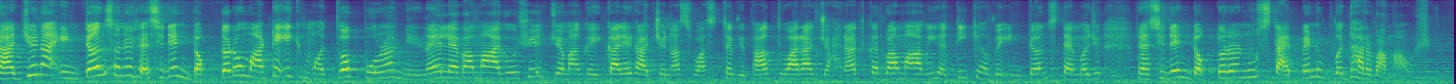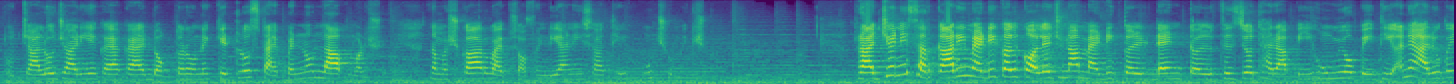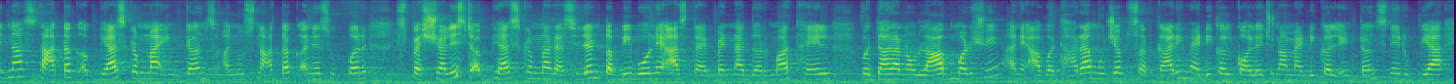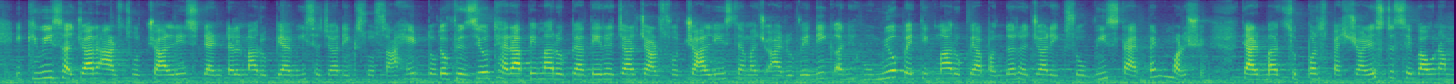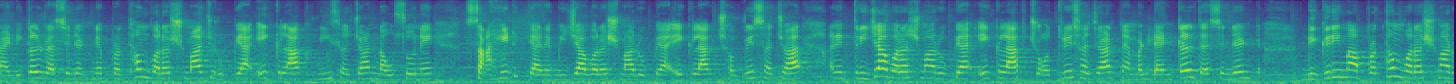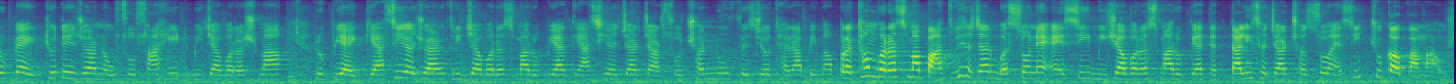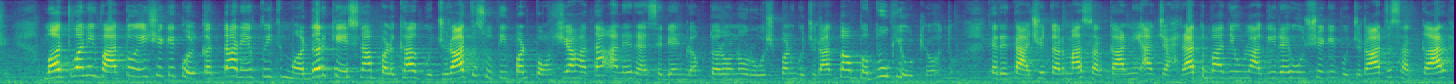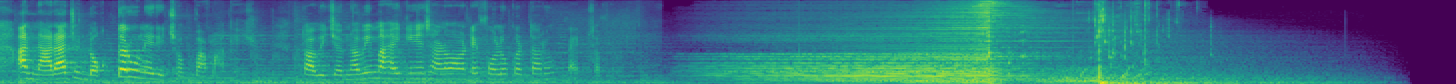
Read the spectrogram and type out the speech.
રાજ્યના ઇન્ટર્ન્સ અને રેસિડેન્ટ ડોક્ટરો માટે એક મહત્વપૂર્ણ નિર્ણય લેવામાં આવ્યો છે, જેમાં ગઈકાલે રાજ્યના સ્વાસ્થ્ય વિભાગ દ્વારા જાહેરાત કરવામાં આવી હતી કે હવે ઇન્ટર્ન્સ તેમજ રેસિડેન્ટ ડોક્ટરોનું સ્ટાઇપેન્ડ વધારવામાં આવશે. તો ચાલો જાણીએ કયા કયા ડોક્ટરોને કેટલો સ્ટાઇપેન્ડનો લાભ મળશે. નમસ્કાર વાઇબ્સ ઓફ ઇન્ડિયાની સાથે હું છું મિક્ષુ રાજ્યની સરકારી મેડિકલ કોલેજના મેડિકલ, ડેન્ટલ, ફિઝિયોથેરાપી, હોમિયોપેથી અને આયુર્વેદના સ્નાતક અભ્યાસક્રમના ઇન્ટર્ન્સ અનુસ્નાતક અને સુપર સ્પેશિયાલિસ્ટ અભ્યાસક્રમના રેસિડન્ટ તબીબોને આ સ્ટાઇપેન્ડના દરમાં થયેલ વધારાનો લાભ મળશે અને આ વધારા મુજબ સરકારી મેડિકલ કોલેજના મેડિકલ ઇન્ટર્ન્સને રૂપિયા એકવીસ હજાર આઠસો ચાલીસ, ડેન્ટલમાં રૂપિયા વીસ હજાર એકસો સાહીઠ તો ફિઝિયોથેરાપીમાં રૂપિયા તેર હજાર ચારસો ચાલીસ તેમજ આયુર્વેદિક અને હોમિયોપેથિકમાં રૂપિયા પંદર હજાર એકસો વીસ સ્ટાઇપેન્ડ મળશે. ત્યારબાદ સુપર સ્પેશિયાલિસ્ટ સેવાઓના મેડિકલ રેસિડેન્ટને પ્રથમ વર્ષમાં જ રૂપિયા એક લાખ વીસ હજાર નવસો ને સાહીઠ, ત્યારે બીજા વર્ષમાં રૂપિયા એક લાખ છવ્વીસ હજાર અને ત્રીજા વર્ષમાં રૂપિયા એક લાખ ચોત્રીસ હજાર તેમજ ડેન્ટલ રેસિડેન્ટ ડિગ્રીમાં પ્રથમ વર્ષમાં રૂપિયા ઇઠ્યોતેર હજાર નવસો સાહીઠ, બીજા વર્ષમાં રૂપિયા એક્યાસી હજાર, ત્રીજા વર્ષમાં રૂપિયા ત્યાસી હજાર ચારસો છન્નું ફિઝિયોથેરાપીમાં પ્રથમ વર્ષમાં પાંત્રીસ હજાર બસો ને એંસી બીજા વર્ષમાં રૂપિયા તેતાલીસ હજાર છસો એંસી ચૂકવવામાં આવશે. મહત્વની વાતો એ છે કે કોલકાતા રેપ વિથ મર્ડર કેસના પડઘા ગુજરાત સુધી પણ પહોંચ્યા હતા અને રેસિડેન્ટ ડોક્ટરોનો રોષ પણ ગુજરાતમાં ભભૂકી ઉઠ્યો હતો. ત્યારે તાજેતરમાં સરકારની આ જાહેરાત બાદ એવું લાગી રહ્યું છે કે ગુજરાત સરકાર આ નારાજ ડોક્ટરોને રીઝવવા માંગે છે. તો આવી જ નવી માહિતીને જાણવા માટે ફોલો કરતા રહો. Types of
